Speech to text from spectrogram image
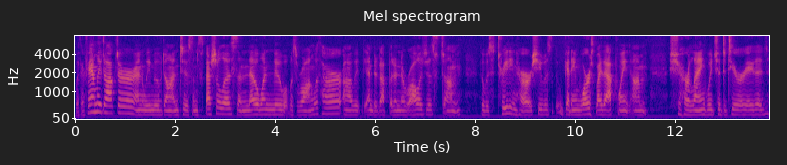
with her family doctor and we moved on to some specialists and no one knew what was wrong with her. Uh, we ended up at a neurologist um, who was treating her, she was getting worse by that point. Um, she, her language had deteriorated,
